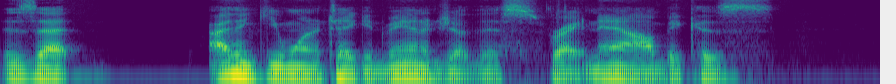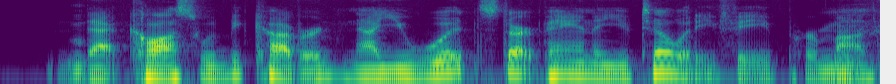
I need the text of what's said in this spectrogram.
is that I think you want to take advantage of this right now because that cost would be covered. Now you would start paying a utility fee per month.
